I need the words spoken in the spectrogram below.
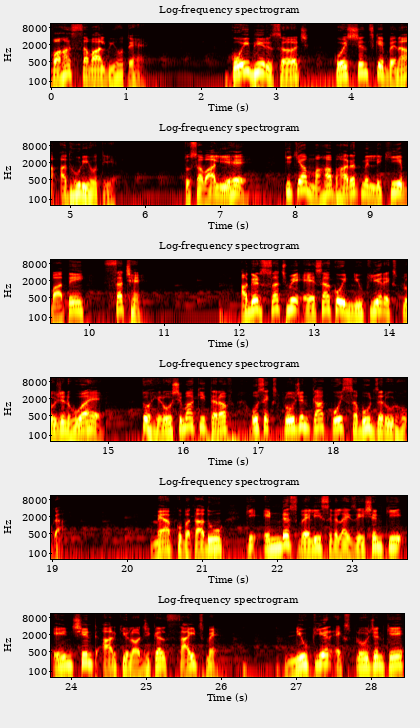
वहाँ सवाल भी होते हैं। कोई भी रिसर्च क्वेश्चंस के बिना अधूरी होती है। तो सवाल यह है कि क्या महाभारत में लिखी ये बातें सच हैं? अगर सच में ऐसा कोई न्यूक्लियर एक्सप्लोजन हुआ है तो हिरोशिमा की तरफ़ उस एक्सप्लोजन का कोई सबूत ज़रूर होगा। मैं आपको बता दूँ कि इंडस वैली सिविलाइजेशन की एंशियंट आर्कियोलॉजिकल साइट्स में न्यूक्लियर एक्सप्लोजन के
